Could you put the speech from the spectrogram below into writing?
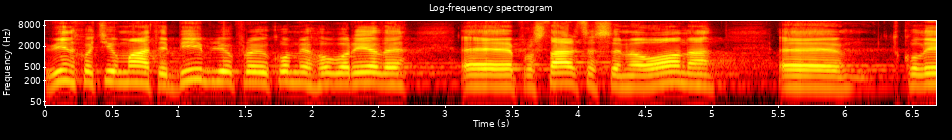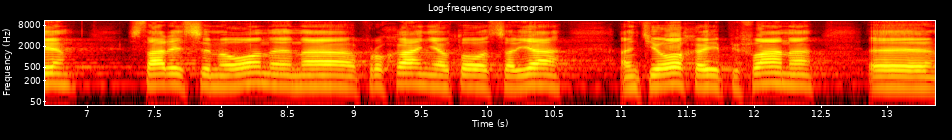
він хотів мати Біблію, про яку ми говорили, е, про старця Симеона, е, коли старець Симеон на прохання того царя Антіоха Епіфана е,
